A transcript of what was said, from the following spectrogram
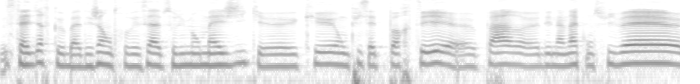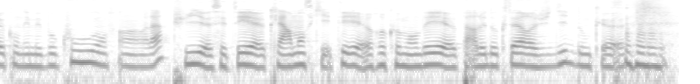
C'est-à-dire que bah déjà on trouvait ça absolument magique euh, que on puisse être porté euh, par euh, des nanas qu'on suivait, euh, qu'on aimait beaucoup, enfin voilà. Puis euh, c'était euh, clairement ce qui était recommandé euh, par le docteur Judith, donc euh,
